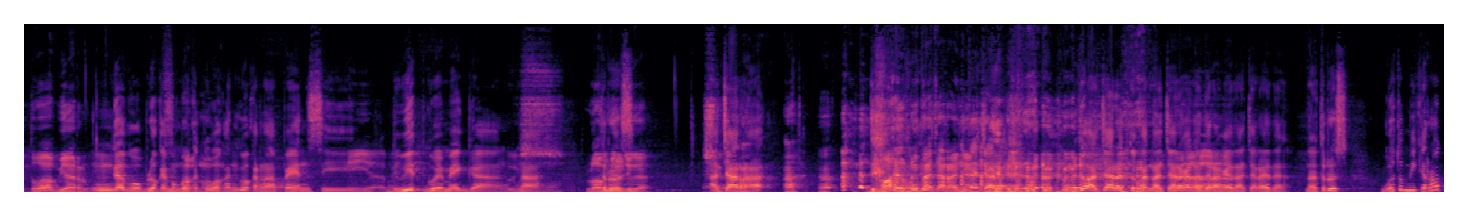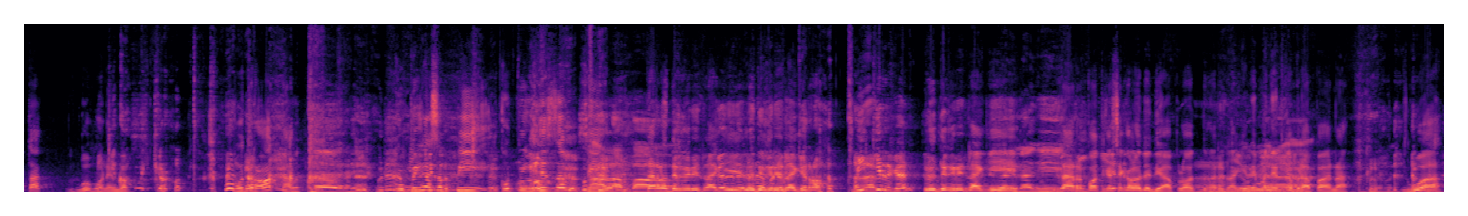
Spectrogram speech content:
ketua biar enggak goblok emang gue ketua kan gue karena pensi. Iya, duit gue megang. Nah lu ambil terus juga. acara. Hah? Hah? Oh itu acaranya. itu acara tuh kan acara kan ada rangkaian acaranya. Nah terus gue tuh mikir otak. Gue mau nembak. muter otak. Muter. kupingnya sepi. Kupingnya sepi. Salah, Pak. ntar lu dengerin lagi lu dengerin lagi. Mikir kan? lu dengerin lagi, Dengerin lagi. ntar podcastnya kalau udah diupload dengerin lagi. Ini menit keberapa? Nah gua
